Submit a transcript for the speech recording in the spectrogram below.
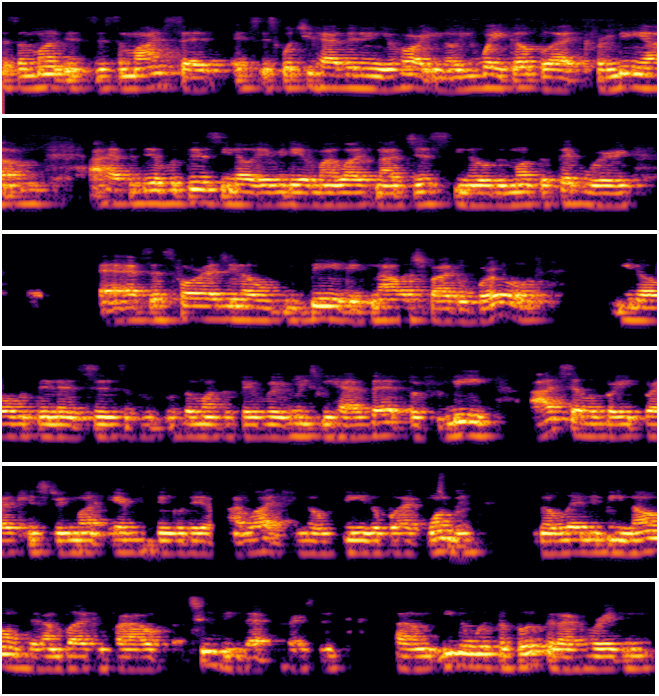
it's a month. It's it's a mindset. It's it's what you have it in your heart. You know, you wake up black. For me, um, I have to deal with this. You know, every day of my life, not just you know the month of February. As as far as you know, being acknowledged by the world you know, within that sense of the month of February, at least we have that. But for me, I celebrate Black History Month every single day of my life, you know, being a Black woman, you know, letting it be known that I'm Black and proud to be that person. Um, even with the book that I've written,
